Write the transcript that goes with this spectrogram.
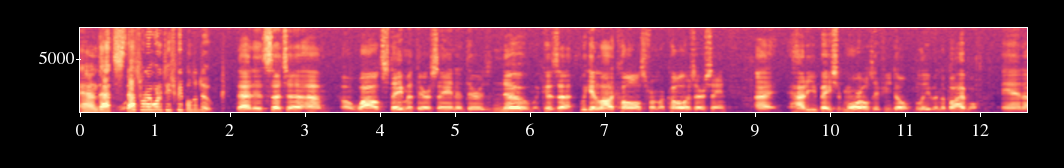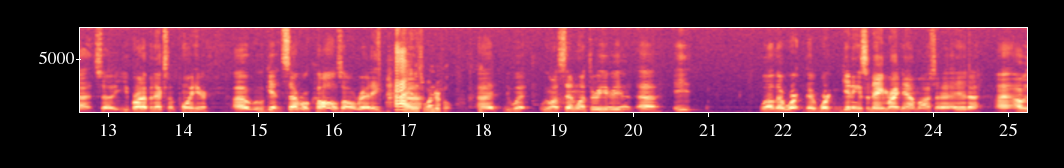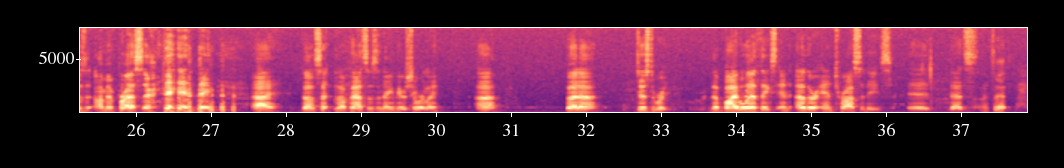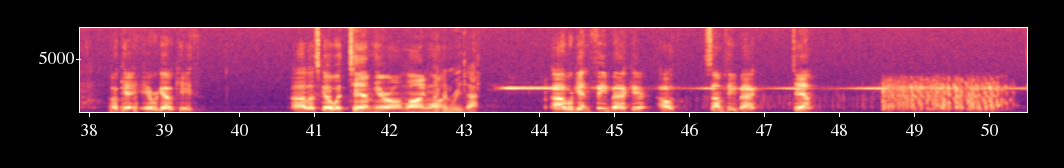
And that's, that's what I want to teach people to do. That is such a, um, a wild statement there saying that there is no, because uh, we get a lot of calls from our callers there saying, uh, how do you base your morals if you don't believe in the Bible? And uh, so you brought up an excellent point here. Uh, we're getting several calls already. Hi, uh, that's wonderful. uh, what, we want to send one through here yet? Uh, he, well, they're work, they're working, getting us a name right now, Mosch. I, it, uh, I, I was, I'm impressed. They, they, uh, they'll, they'll pass us a name here shortly. Uh, but uh, just the Bible ethics and other atrocities. Uh, that's That's it. okay. here we go, Keith. Uh, let's go with Tim here on line one. I can read that. Uh, we're getting feedback here. Oh, some feedback. Tim,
